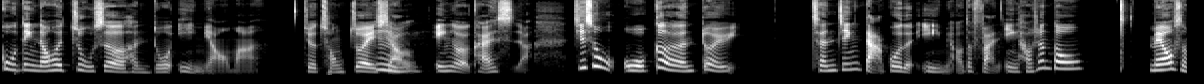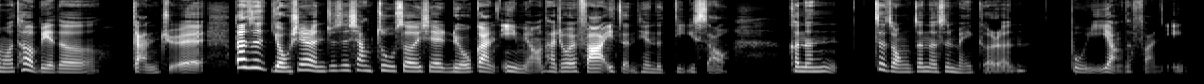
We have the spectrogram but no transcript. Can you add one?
固定的会注射很多疫苗嘛？就从最小嗯婴儿开始啊。其实我我个人对于曾经打过的疫苗的反应，好像都没有什么特别的感觉欸。但是有些人就是像注射一些流感疫苗，他就会发一整天的低烧，可能这种真的是每个人不一样的反应。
